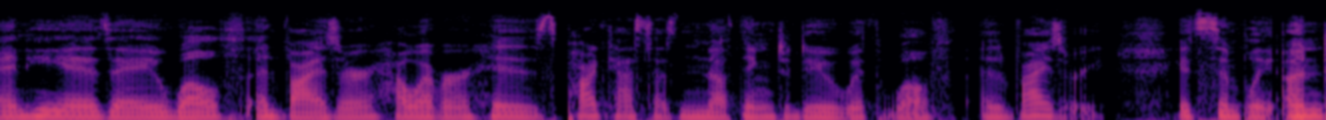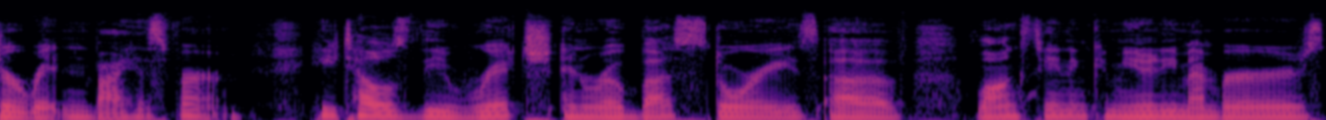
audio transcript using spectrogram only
and he is a wealth advisor. However, his podcast has nothing to do with wealth advisory. It's simply underwritten by his firm. He tells the rich and robust stories of longstanding community members,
